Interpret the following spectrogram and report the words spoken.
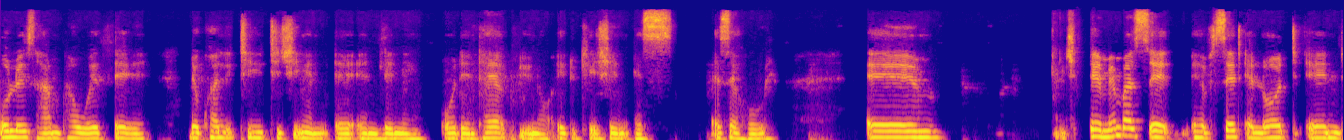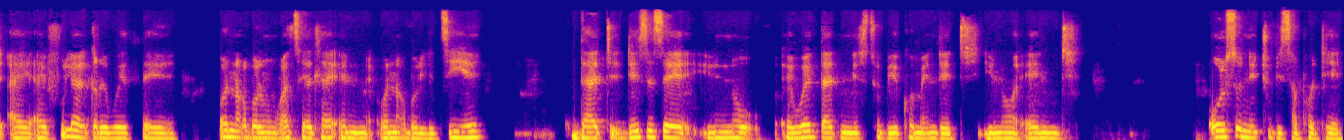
always hamper with uh, the quality teaching and, and learning or the entire, you know, education as as a whole. Um, the members uh, have said a lot, and I, I fully agree with uh, Honorable Mwasetla and Honorable Letsie that this is a you know a work that needs to be commended you know and also need to be supported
